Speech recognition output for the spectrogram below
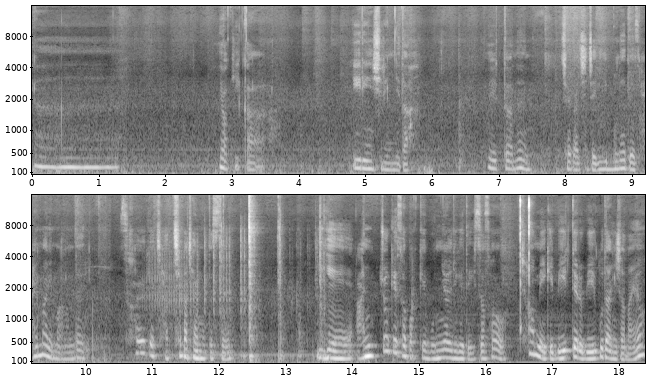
짠. 여기가 1인실입니다. 일단은 제가 진짜 이 문에 대해서 할 말이 많은데 설계 자체가 잘못됐어요. 이게 안쪽에서밖에 못 열리게 돼 있어서 처음에 이게 밀대로 밀고 다니잖아요.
